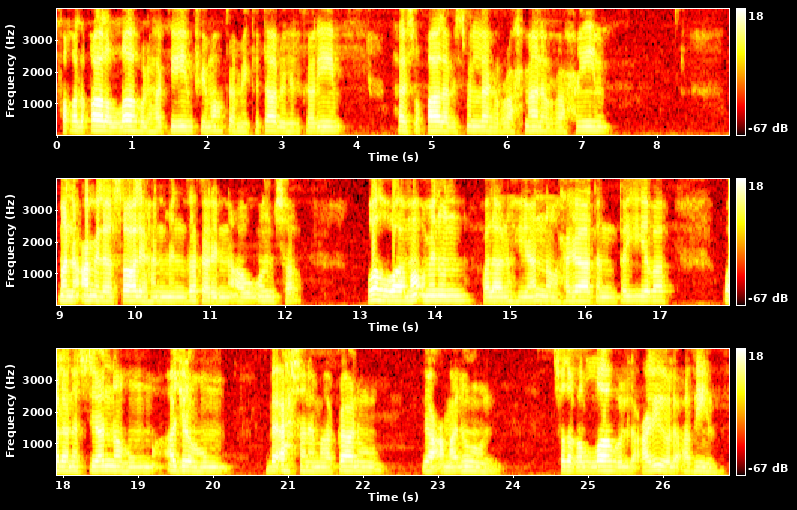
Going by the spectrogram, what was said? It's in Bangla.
فقد قال الله الحكيم في محكم كتابه الكريم حيث قال بسم الله الرحمن الرحيم. من عمل صالحا من ذكر أو أنثى وهو مؤمن فلنحيينه حياة طيبة ولنجزينهم أجرهم بأحسن ما كانوا يعملون. صدق الله العلي العظيم.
